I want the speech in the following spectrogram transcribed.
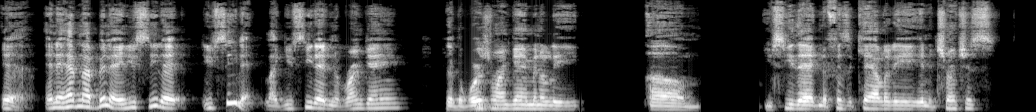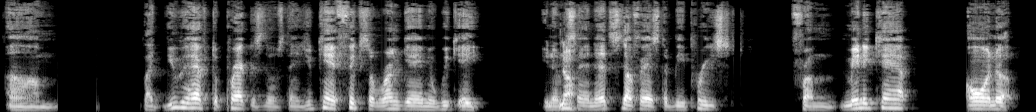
Yeah. And they have not been there. And you see that you see that. Like you see that in the run game. They're the worst run game in the league. Um you see that in the physicality in the trenches. Um like you have to practice those things. You can't fix a run game in week eight. You know what No. I'm saying? That stuff has to be preached from minicamp on up.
